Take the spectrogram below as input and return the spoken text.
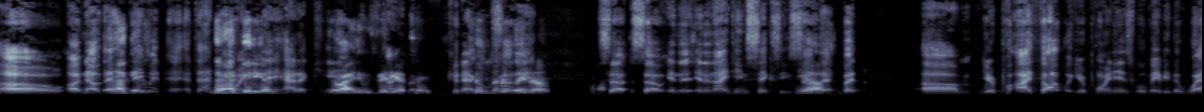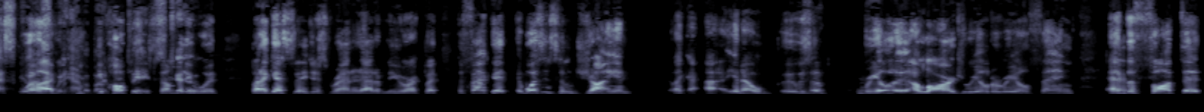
Oh uh, no, they, Yeah, they would at that they had point video- they had a You're right, it was cable kind of connection. So literally they, though, so so in the in the 1960s. So Yeah. that, but um, your I thought what your point is. Well, maybe the West Coast Well, I would have a bunch hoping of tapes somebody too. would, but I guess they just ran it out of New York. But the fact that it wasn't some giant, like uh, you know, it was a real, a large reel to reel thing, and the thought that,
